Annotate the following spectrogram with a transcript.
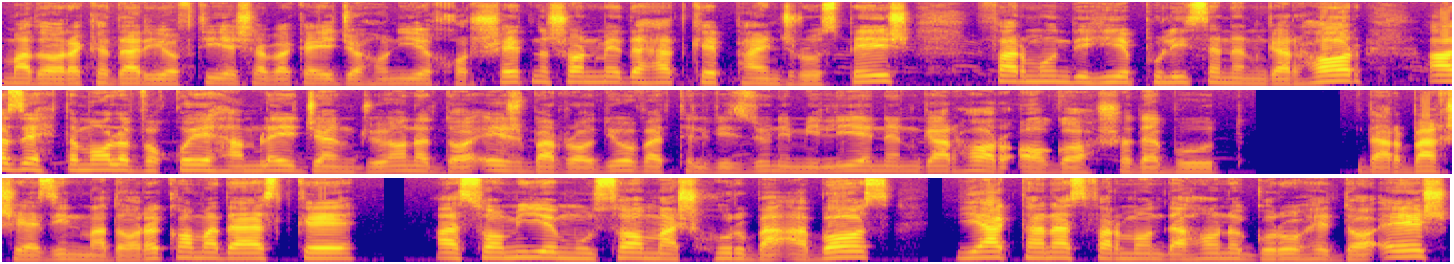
مدارک دریافتی شبکه جهانی خورشید نشان می دهد که پنج روز پیش فرماندهی پلیس ننگرهار از احتمال وقوع حمله جنگجویان داعش بر رادیو و تلویزیون ملی ننگرهار آگاه شده بود. در بخشی از این مدارک آمده است که اسامی موسا مشهور به عباس یک تن از فرماندهان گروه داعش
